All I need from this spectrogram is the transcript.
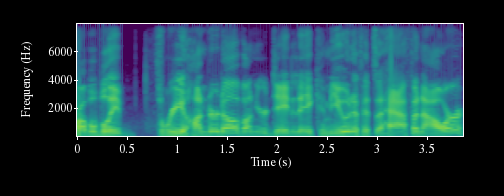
probably 300 of on your day-to-day commute if it's a half an hour,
